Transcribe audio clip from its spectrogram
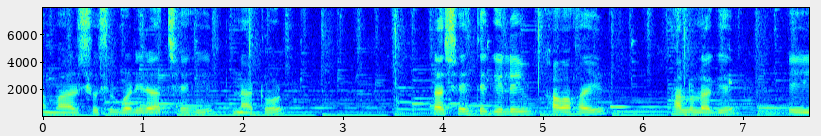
আমার শ্বশুরবাড়ি রাজশাহী নাটোর। রাজশাহীতে গেলেই খাওয়া হয়, ভালো লাগে। এই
